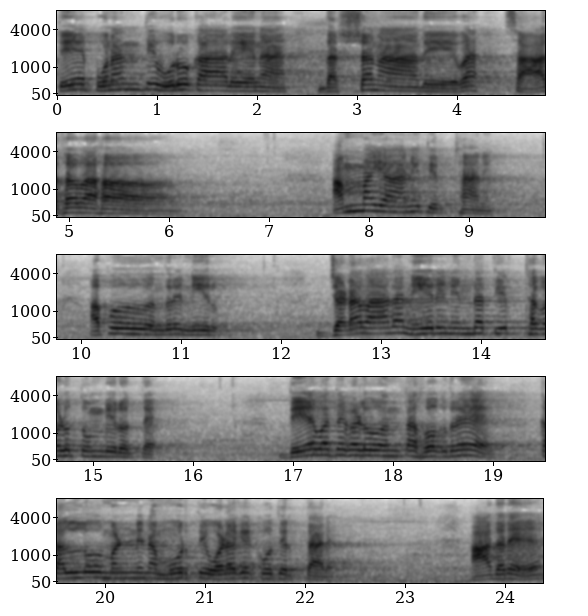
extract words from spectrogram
ತೇ ಪುನಂತಿ ಉರುಕಾಲೇನ ದರ್ಶನಾದೇವ ಸಾಧವ. ಅಮ್ಮಯಾನಿ ತೀರ್ಥಾನಿ. ಅಪು ಅಂದರೆ ನೀರು. ಜಡವಾದ ನೀರಿನಿಂದ ತೀರ್ಥಗಳು ತುಂಬಿರುತ್ತೆ. ದೇವತೆಗಳು ಅಂತ ಹೋಗಿದ್ರೆ ಕಲ್ಲು, ಮಣ್ಣಿನ ಮೂರ್ತಿ ಒಳಗೆ ಕೂತಿರ್ತಾರೆ. ಆದರೆ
